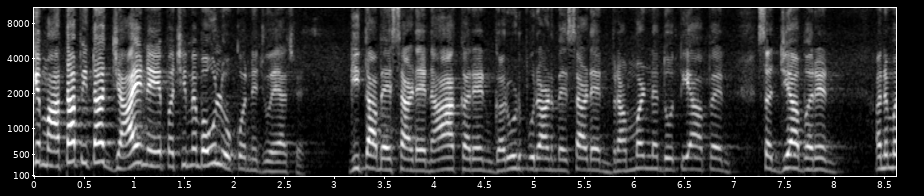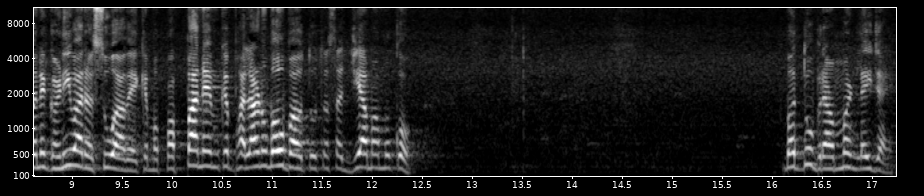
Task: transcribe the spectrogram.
કે માતા પિતા જાય ને એ પછી મેં બહુ લોકોને જોયા છે. ગીતા બેસાડે ને આ કરે ને ગરુડ પુરાણ બેસાડે ને બ્રાહ્મણને ધોતિયા આપે ને સજ્જા ભરે ને. અને મને ઘણીવાર હસવું આવે કે પપ્પાને એમ કે ફલાણું બહુ ભાવતું, તો સજ્જામાં મૂકો. બધું બ્રાહ્મણ લઈ જાય.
